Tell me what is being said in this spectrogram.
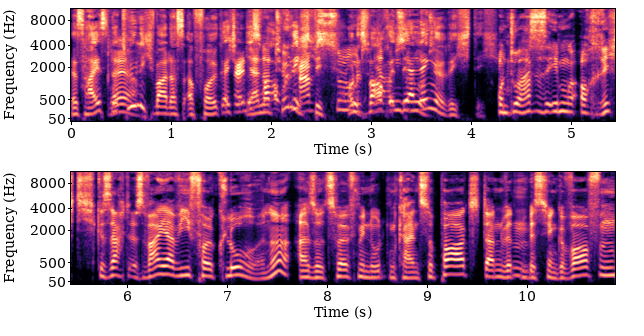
Das heißt, Ja, ja. natürlich war das erfolgreich und Ja, es war natürlich. auch richtig. Absolut. Und es war Ja, auch in der. Länge richtig. Und du hast es eben auch richtig gesagt, es war ja wie Folklore, ne? Also zwölf Minuten kein Support, dann wird ein bisschen geworfen,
